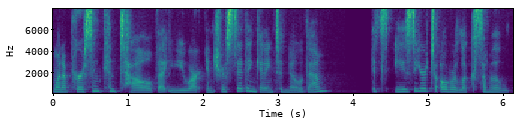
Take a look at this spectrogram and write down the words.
When a person can tell that you are interested in getting to know them, it's easier to overlook some of the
